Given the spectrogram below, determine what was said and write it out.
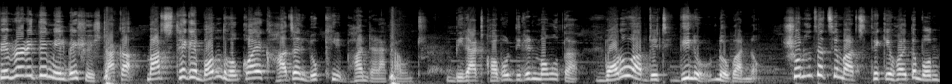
ফেব্রুয়ারিতে মিলবে শেষ টাকা। মার্চ থেকে বন্ধ কয়েক হাজার লক্ষ্মীর ভান্ডার অ্যাকাউন্ট বিরাট খবর দিলেন মমতা। বড় আপডেট দিল নবান্ন। শোনা যাচ্ছে মার্চ থেকে হয়তো বন্ধ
